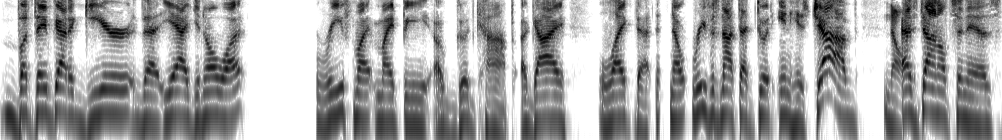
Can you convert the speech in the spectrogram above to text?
but they've got a gear that, yeah, you know what? Reiff might might be a good comp. A guy like that. Now, Reiff is not that good in his job No. as Donaldson is,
